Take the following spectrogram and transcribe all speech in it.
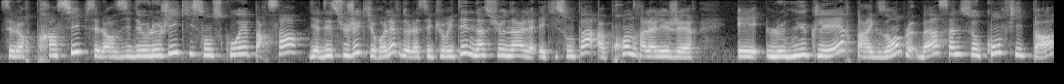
C'est leurs principes, c'est leurs idéologies qui sont secouées par ça? Il y a des sujets qui relèvent de la sécurité nationale et qui sont pas à prendre à la légère. Et le nucléaire, par exemple, ben, ça ne se confie pas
